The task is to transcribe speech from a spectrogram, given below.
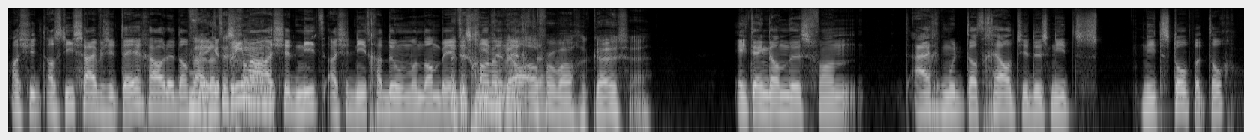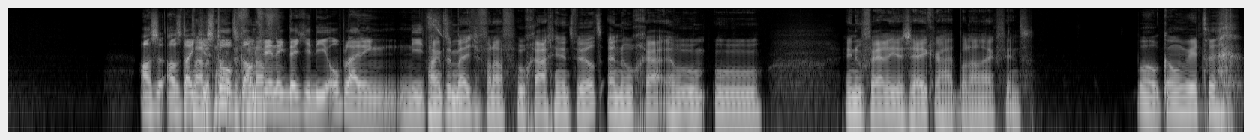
als, je, als die cijfers je tegenhouden, dan Nou, vind ik het is prima gewoon- als, je het niet, als je het niet gaat doen, want dan ben je het is dus gewoon niet een wel echte- overwogen keuze. Ik denk dan dus van, eigenlijk moet dat geld je dus niet, niet stoppen, toch? Als, als dat Nou, je dat stopt, dan vanaf. vind ik dat je die opleiding niet... Hangt een beetje vanaf hoe graag je het wilt en hoe, gra- hoe, hoe, in hoeverre je zekerheid belangrijk vindt. Wow, komen we weer terug.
